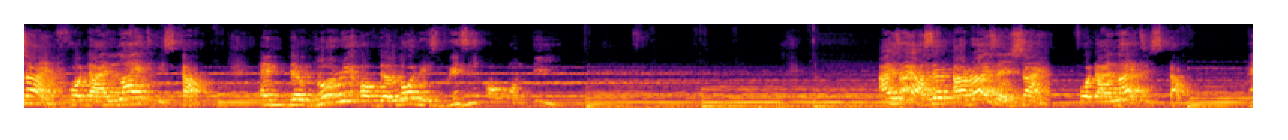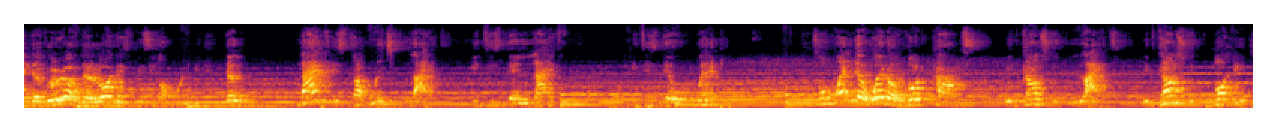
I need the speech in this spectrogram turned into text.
shine, for thy light is come, and the glory of the Lord is risen upon thee. Isaiah said, Arise and shine, for thy light is come and the glory of the Lord is risen upon thee. The light is come. which light? It is the life It is the word. So when the word of God comes, it comes with light. It comes with knowledge.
